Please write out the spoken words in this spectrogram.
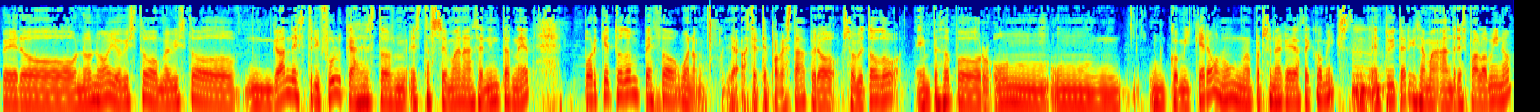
pero no, no, yo he visto, me he visto grandes trifulcas estos, estas semanas en internet, porque todo empezó, bueno, ya hace tiempo que está, pero sobre todo empezó por un, un, un comiquero, ¿no? una persona que hace cómics en- en Twitter que se llama Andrés Palomino,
